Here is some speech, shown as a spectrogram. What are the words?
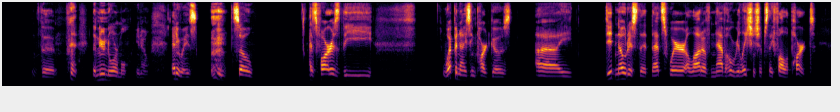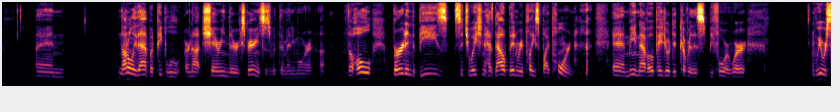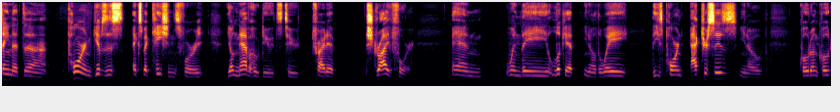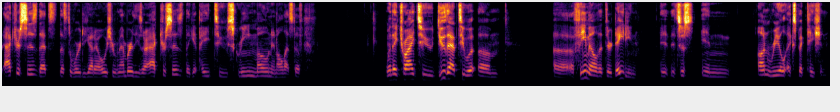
the the new normal, you know. Anyways, so as far as the weaponizing part goes, I did notice that that's where a lot of Navajo relationships they fall apart. And not only that, but people are not sharing their experiences with them anymore. Uh, the whole bird and the bees situation has now been replaced by porn. and me and Navajo Pedro did cover this before, where we were saying that uh, porn gives us expectations for young Navajo dudes to try to strive for. And when they look at, you know, the way these porn actresses, you know, quote unquote actresses. That's that's the word you got to always remember. These are actresses. They get paid to scream, moan, and all that stuff. When they try to do that to a, um, a female that they're dating, it, it's just in unreal expectation.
